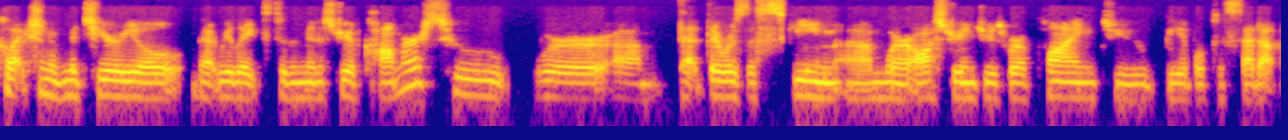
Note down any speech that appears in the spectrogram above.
collection of material that relates to the Ministry of Commerce, who were um, that there was a scheme um, where Austrian Jews were applying to be able to set up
